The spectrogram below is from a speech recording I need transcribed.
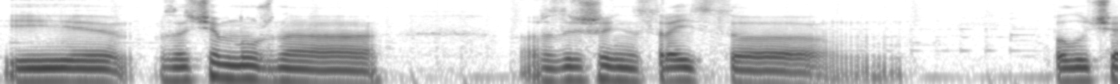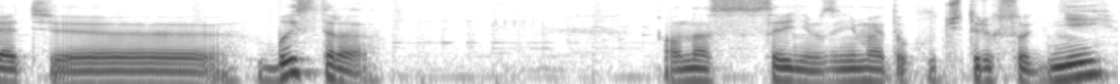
И зачем нужно разрешение на строительство получать э, быстро, а у нас в среднем занимает около 400 дней,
